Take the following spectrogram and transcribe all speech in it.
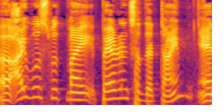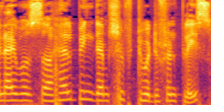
Uh, I was with my parents at that time and I was uh, helping them shift to a different place.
